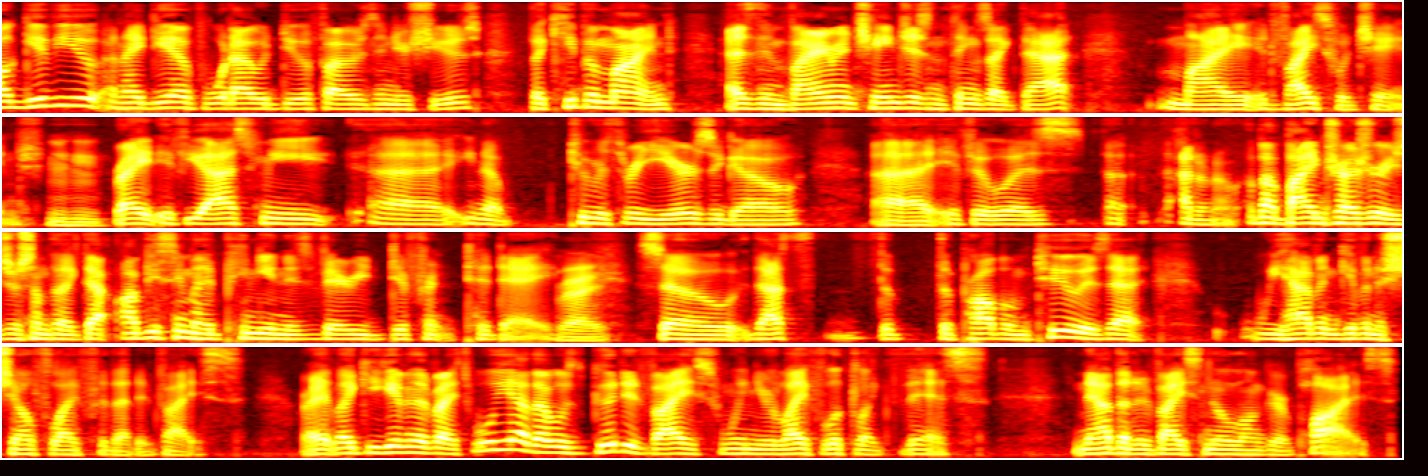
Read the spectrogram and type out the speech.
i'll give you an idea of what i would do if i was in your shoes but keep in mind as the environment changes and things like that my advice would change mm-hmm. right if you ask me uh, you know two or three years ago uh, if it was uh, i don't know about buying treasuries or something like that obviously my opinion is very different today right so that's the the problem too is that we haven't given a shelf life for that advice right? Like you give them advice. Well, yeah, that was good advice when your life looked like this. Now that advice no longer applies.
